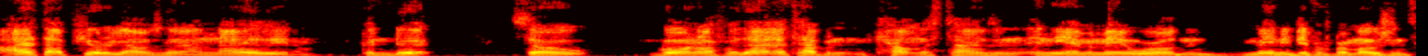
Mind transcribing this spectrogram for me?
I thought Petr Yan was going to annihilate him. Couldn't do it. So going off of that, that's happened countless times in, in the MMA world and many different promotions.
